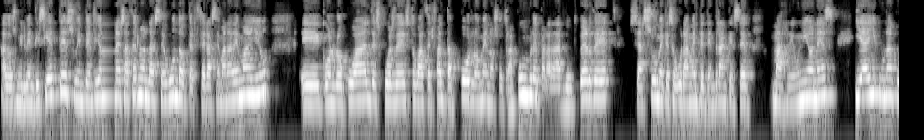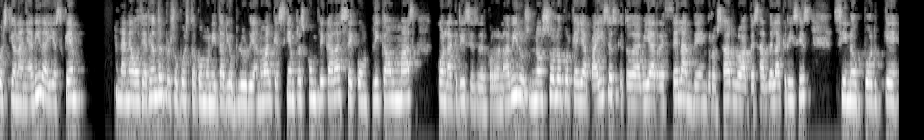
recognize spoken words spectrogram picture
a 2027. Su intención es hacerlo en la segunda o tercera semana de mayo eh, con lo cual después de esto va a hacer falta por lo menos otra cumbre para dar luz verde. Se asume que seguramente tendrán que ser más reuniones y hay una cuestión añadida y es que la negociación del presupuesto comunitario plurianual, que siempre es complicada, se complica aún más con la crisis del coronavirus, no solo porque haya países que todavía recelan de engrosarlo a pesar de la crisis, sino porque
